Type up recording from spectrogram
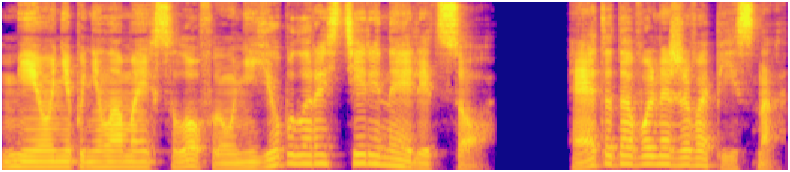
Мио не поняла моих слов, и у нее было растерянное лицо. Это довольно живописно.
